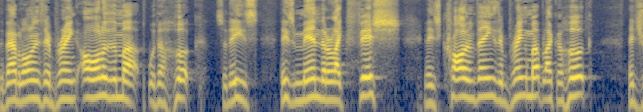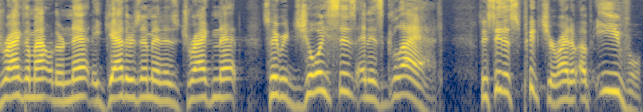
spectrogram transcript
the Babylonians, they bring all of them up with a hook. So these, these men that are like fish and these crawling things, they bring them up like a hook. They drag them out with their net. He gathers them in his drag net. So he rejoices and is glad. So you see this picture, right, of, of evil.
